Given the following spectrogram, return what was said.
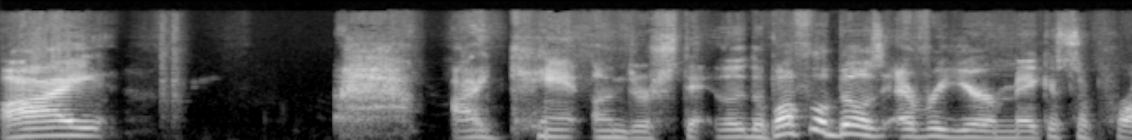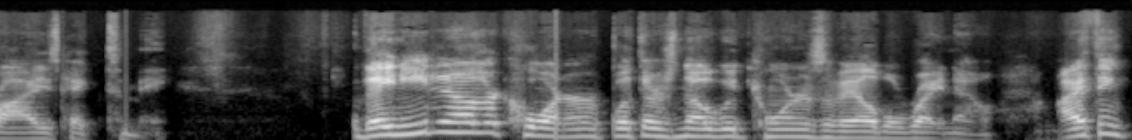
I I can't understand. The Buffalo Bills every year make a surprise pick to me. They need another corner, but there's no good corners available right now. I think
